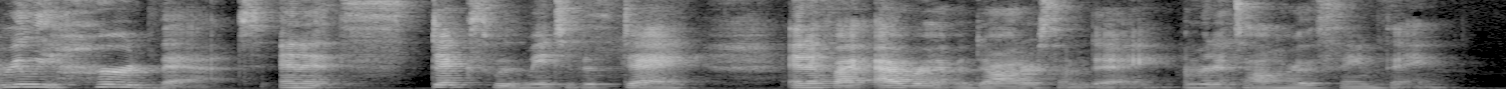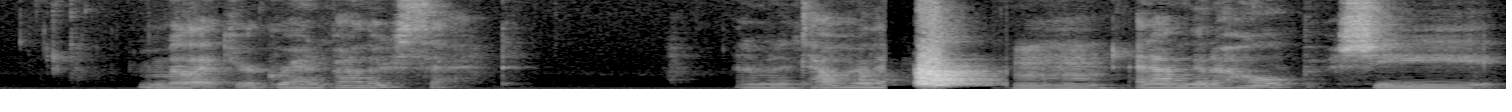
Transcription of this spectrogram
really heard that, and it sticks with me to this day. And if I ever have a daughter someday, I'm gonna tell her the same thing. I'm gonna be like, your grandfather said, and I'm gonna tell her that, Mm-hmm. and I'm gonna hope she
